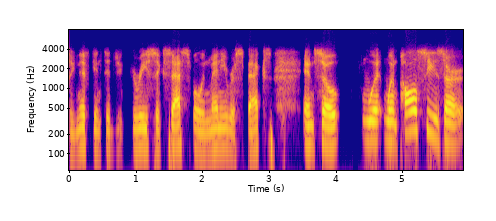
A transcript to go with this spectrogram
significant degree successful in many respects. And so when, when policies are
